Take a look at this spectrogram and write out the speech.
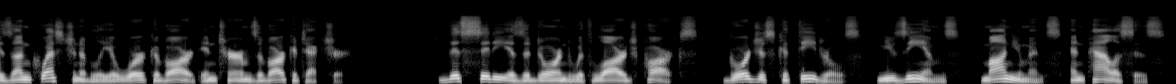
is unquestionably a work of art in terms of architecture. This city is adorned with large parks, gorgeous cathedrals, museums, monuments, and palaces.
